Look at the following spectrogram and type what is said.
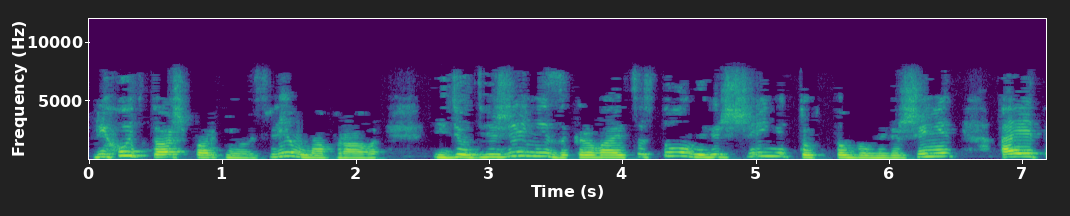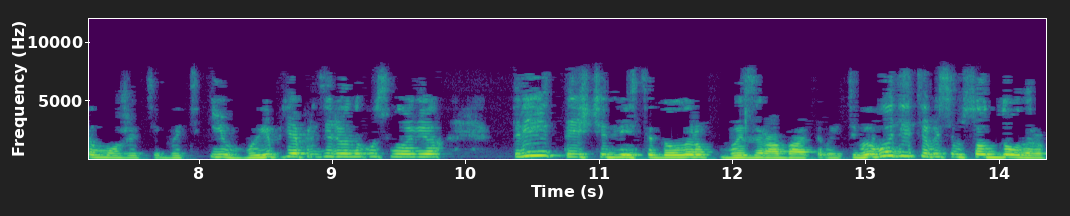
Приходят ваши партнеры слева направо. Идет движение, закрывается стол на вершине, тот, кто был на вершине, а это можете быть и вы при определенных условиях, 3200 долларов вы зарабатываете. Выводите 800 долларов.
